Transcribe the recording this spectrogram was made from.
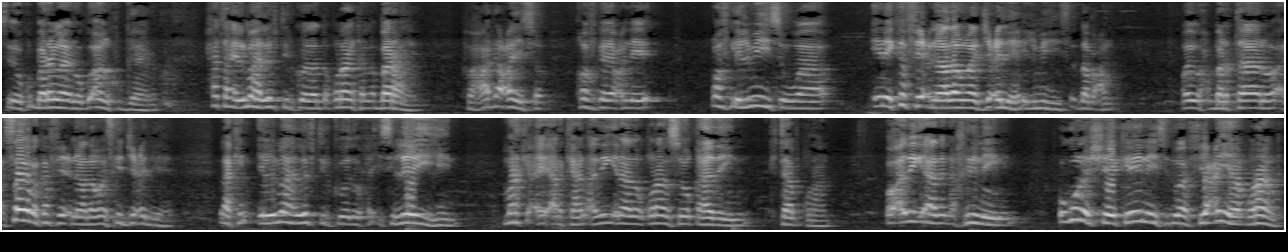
Siduu ku baran lahaa inuu go'aan ku gaaro xataa ilmaha laftirkooda hadda qur'aanka la baraayo waxaa dhacayso qofka yacnii qofka ilmihiisa waa inay ka fiicnaadaan waa jecel yahay ilmihiisa dabcan. Oy waxbartaan oo isagaba ka fiicnaadaan waa iska jecel yahay. Laakiin ilmaha laftirkooda waxay isleeyihiin marka ay arkaan adiga inaadan qur'aan soo qaadaynin kitaab qur'aan oo adiga aadan akrinaynin uguna sheekeynaysid waa fiican yahay qur'aanka.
